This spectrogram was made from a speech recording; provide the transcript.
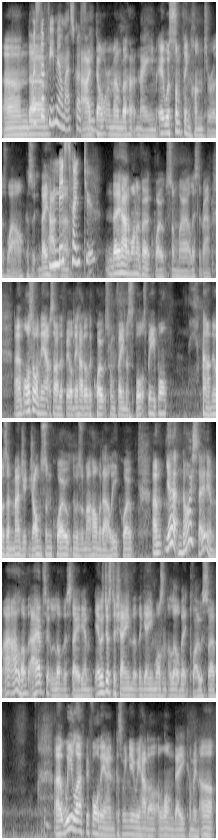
And What's um, the female mascot's I name? don't remember her name. It was something Hunter as well because they had Miss uh, Hunter. they had one of her quotes somewhere listed around. Um, also on the outside of the field, they had other quotes from famous sports people. Um, there was a Magic Johnson quote. There was a Muhammad Ali quote. Um, yeah, nice stadium. I, I love. I absolutely love the stadium. It was just a shame that the game wasn't a little bit closer. Uh, we left before the end because we knew we had a, a long day coming up,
